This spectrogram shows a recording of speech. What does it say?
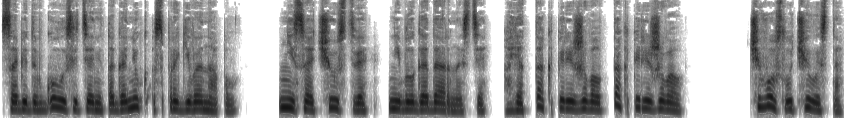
С обиды в голосе тянет огонек, спрыгивая на пол. Ни сочувствия, ни благодарности. А я так переживал, так переживал. Чего случилось-то?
